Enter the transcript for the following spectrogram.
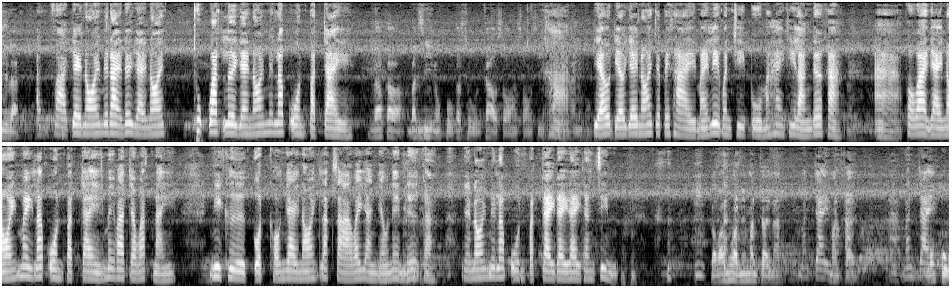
นี่แหละ อันฝากยายน้อยไม่ได้เด้อยายน้อย ทุกวัดเลยยายน้อยไม่รับโอนปัจจัยแล้วก็บัญชีหลวงปู่ก็ศูนย์เก้าสองสองสี่ห้าค่ะห้าหนึ่งหกเดี๋ยวเดี๋ยวยายน้อยจะไปถ่ายหมายเลขบัญชีปู่มาให้ทีหลังเด้อค่ะ อ่า เพราะว่ายายน้อยไม่รับโอนปัจจัยไม่ว่าจะวัดไหน นี่คือกฎของยายน้อยรักษาไว้อย่างเหนียวแน่นเด้อค่ะ ยายน้อยไม่รับโอนปัจจัยใด ๆ ทั้งสิ้น แต่ว่างวดนี้มั่นใจนะ มั่นใจมั่นใจเนาะค่ะอ่ามั่นใจหลวงปู่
